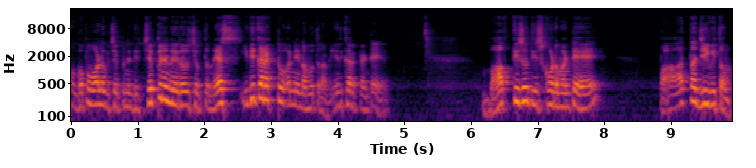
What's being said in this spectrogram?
గొప్ప వాళ్ళకు చెప్పినది చెప్పిన నేను ఈరోజు చెప్తున్నాను. ఎస్ ఇది కరెక్ట్ అని నేను నమ్ముతున్నాను. ఇది కరెక్ట్ అంటే బాప్తీసం తీసుకోవడం అంటే పాత జీవితం.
